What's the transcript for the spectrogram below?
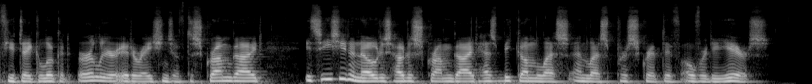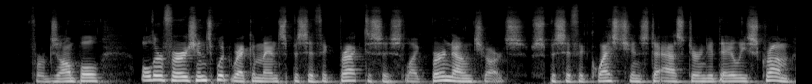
If you take a look at earlier iterations of the Scrum Guide, it's easy to notice how the Scrum Guide has become less and less prescriptive over the years. For example, Older versions would recommend specific practices like burndown charts, specific questions to ask during the daily scrum,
